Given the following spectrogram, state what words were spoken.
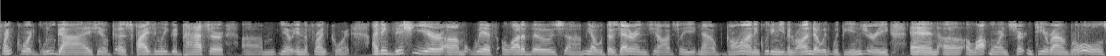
front court glue guys. You know, a surprisingly good passer. Um, you know, in the front court. I think this year um, with a lot of those, um, you know, with those veterans, you know, obviously now gone, including even Rondo with with the injury and uh, a lot more uncertainty around roles.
